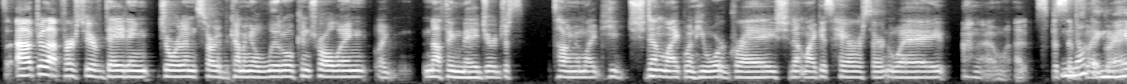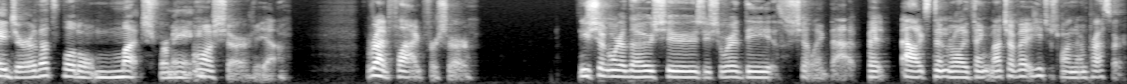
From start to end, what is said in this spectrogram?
So after that first year of dating, Jordan started becoming a little controlling, like nothing major, just telling him like he she didn't like when he wore gray, she didn't like his hair a certain way. I don't know uh, specifically Nothing gray. major. That's a little much for me. Well, sure, yeah, red flag for sure. You shouldn't wear those shoes. You should wear the shit like that. But Alex didn't really think much of it. He just wanted to impress her.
